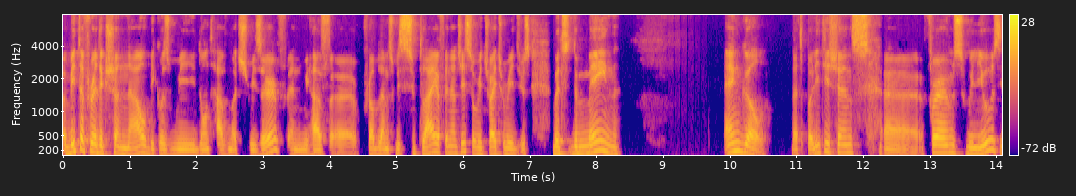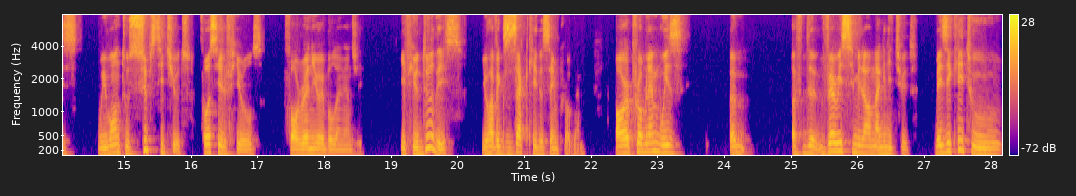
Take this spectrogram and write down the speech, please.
a bit of reduction now because we don't have much reserve and we have uh, problems with supply of energy so we try to reduce but the main angle that politicians uh, firms will use is we want to substitute fossil fuels for renewable energy if you do this you have exactly the same problem or a problem with um, of the very similar magnitude basically to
